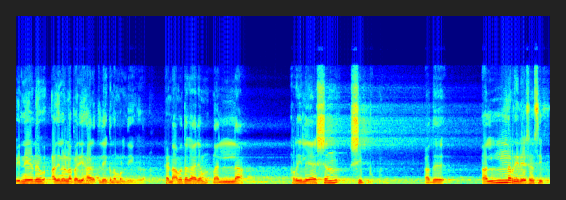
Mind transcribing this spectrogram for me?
പിന്നീട് അതിനുള്ള പരിഹാരത്തിലേക്ക് നമ്മൾ നീങ്ങുക. രണ്ടാമത്തെ കാര്യം നല്ല റിലേഷൻഷിപ്പ് അത് നല്ല റിലേഷൻഷിപ്പ്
